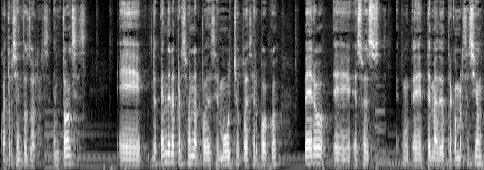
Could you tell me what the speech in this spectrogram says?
400 dólares. Entonces, eh, depende de la persona, puede ser mucho, puede ser poco, pero eso es un tema de otra conversación.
